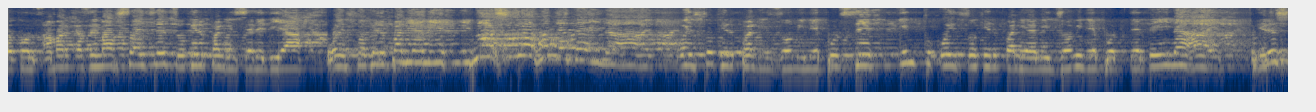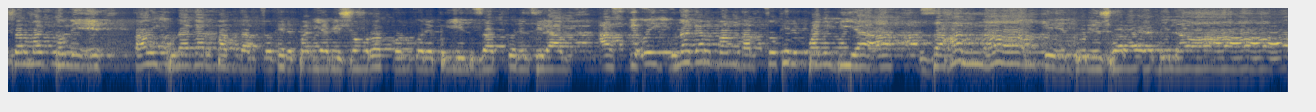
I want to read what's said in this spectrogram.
যখন আমার কাছে মাফ চাইছে, চোখের পানি ছেড়ে দিয়া, ওই চোখের পানি আমি নষ্ট হতে দেই নাই। ওই চোখের পানি জমিনে পড়ছে, কিন্তু ওই চোখের পানি আমি জমিনে পড়তে দেই নাই। ফেরেশতার মাধ্যমে তাই গুনাহগার বান্দার চোখের পানি আমি সংরক্ষণ করে ফিজাত করেছিলাম। আজকে ওই গুনাহগার বান্দার চোখের পানি দিয়া জাহান্নামকে দূরে সরায়া দিলাম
